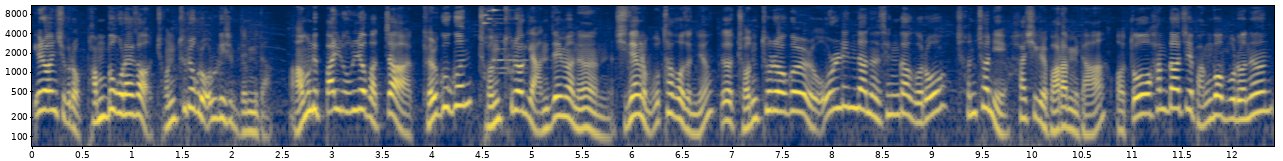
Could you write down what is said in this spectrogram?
이런 식으로 반복을 해서 전투력을 올리시면 됩니다. 아무리 빨리 올려봤자 결국은 전투력이 안 되면은 진행을 못 하거든요. 그래서 전투력을 올린다는 생각으로 천천히 하시길 바랍니다. 어, 또 한 가지 방법으로는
